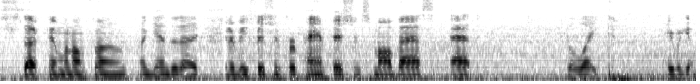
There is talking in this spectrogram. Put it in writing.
stuff filming on phone again today. Gonna be fishing for panfish and small bass at the lake. Here we go.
